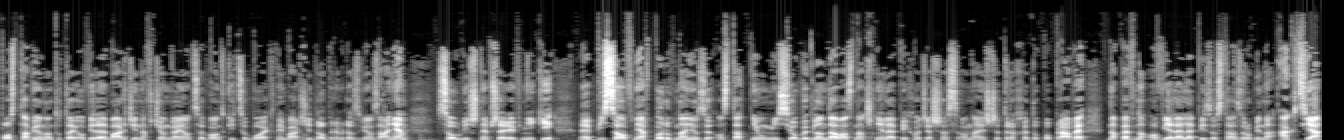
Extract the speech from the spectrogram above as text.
Postawiono tutaj o wiele bardziej na wciągające wątki, co było jak najbardziej dobrym rozwiązaniem. Są liczne przerywniki. E, Pisownia w porównaniu z ostatnią misją wyglądała znacznie lepiej, chociaż jest ona jeszcze trochę do poprawy. Na pewno o wiele lepiej została zrobiona akcja,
